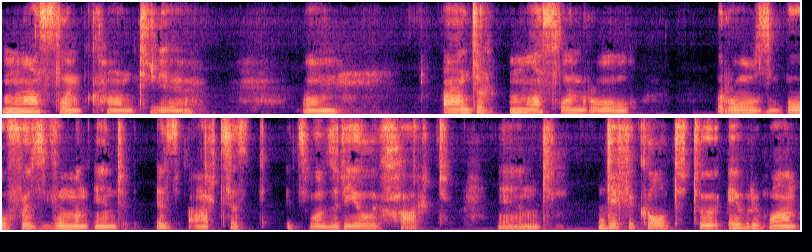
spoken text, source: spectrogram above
Muslim country um, under Muslim rule rules both as woman and as artist it was really hard and difficult to everyone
